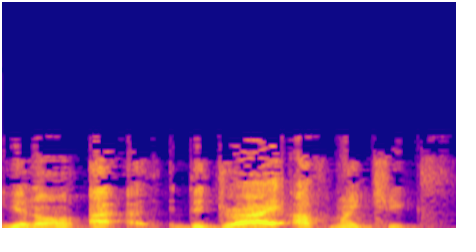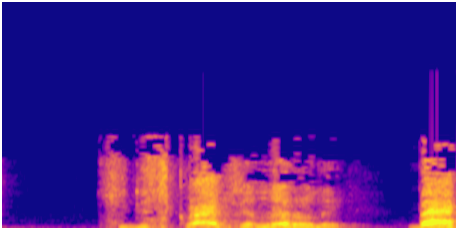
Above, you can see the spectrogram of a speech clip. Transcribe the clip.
you know, uh, uh, be dry off my cheeks. She describes it literally. Back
